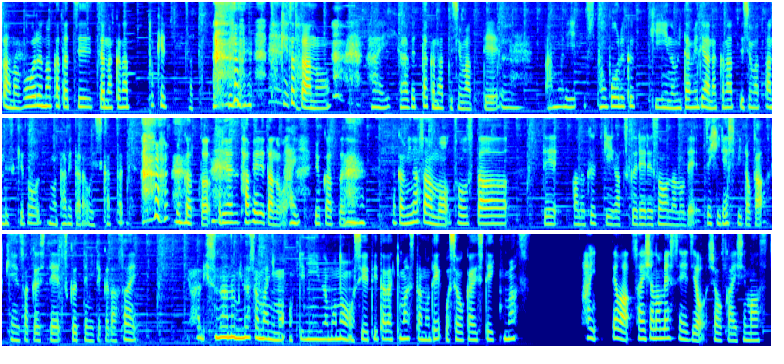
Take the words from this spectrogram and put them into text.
とあのボールの形じゃなくなっ溶けちゃって。ちょっとあのはい。平べったくなってしまって。うんあんまりスノーボールクッキーの見た目ではなくなってしまったんですけどでも食べたら美味しかったです。よかった。とりあえず食べれたの。ははい、よかったです なんか皆さんもトースターであのクッキーが作れるそうなのでぜひレシピとか検索して作ってみてください。リスナーの皆様にもお気に入りのものを教えていただきましたのでご紹介していきます。はい。では最初のメッセージを紹介します。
